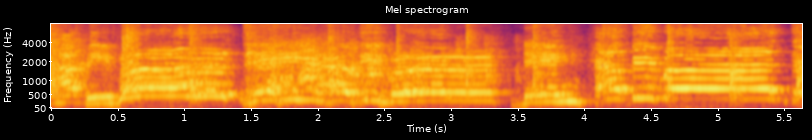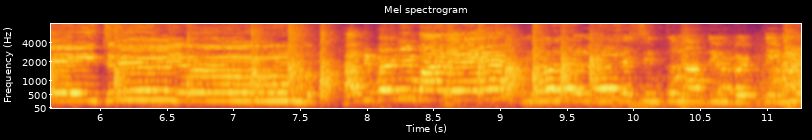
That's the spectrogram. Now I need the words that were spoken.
Happy birthday! Happy birthday! Happy birthday to you! Happy birthday, Mare! Sa sintonado yung birthday mo.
